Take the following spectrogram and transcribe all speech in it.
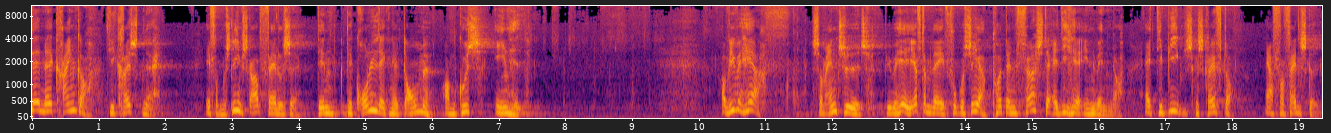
Dermed krænker de kristne efter muslimsk opfattelse den, det grundlæggende dogme om Guds enhed. Og vi vil her, som antydet, vi vil her i eftermiddag fokusere på den første af de her indvendinger, at de bibelske skrifter er forfalsket.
